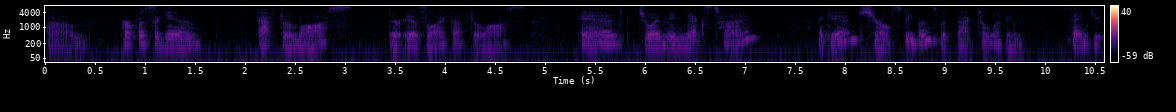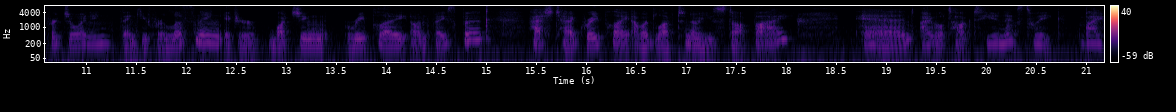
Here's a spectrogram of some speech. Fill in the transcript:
um, purpose again after loss. There is life after loss. And join me next time. Again, Cheryl Stevens with Back to Living. Thank you for joining. Thank you for listening. If you're watching replay on Facebook, hashtag replay. I would love to know you stop by. And I will talk to you next week. Bye.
